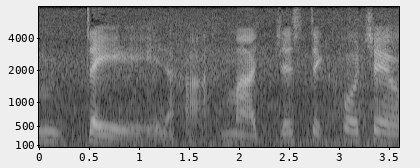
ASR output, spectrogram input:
MJ นะคะ Majestic Hotel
